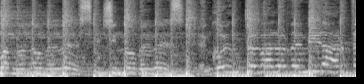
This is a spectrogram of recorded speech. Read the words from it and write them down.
cuando no me ves, si no me ves, encuentro el valor de mirarte.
